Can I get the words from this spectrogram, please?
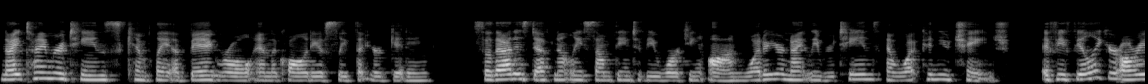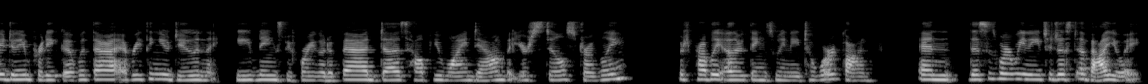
Nighttime routines can play a big role in the quality of sleep that you're getting. So, that is definitely something to be working on. What are your nightly routines and what can you change? If you feel like you're already doing pretty good with that, everything you do in the evenings before you go to bed does help you wind down, but you're still struggling, there's probably other things we need to work on. And this is where we need to just evaluate.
